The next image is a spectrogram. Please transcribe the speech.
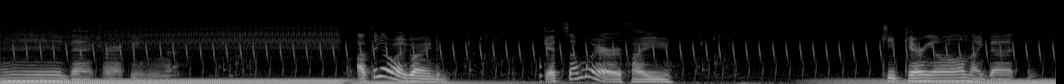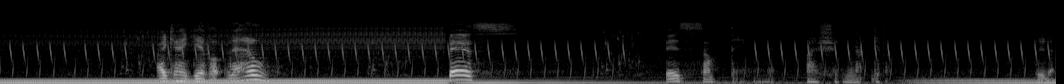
And hmm, backtracking. I think I'm going to get somewhere if I keep carrying on like that. I can't give up now. This is something I should not give up. Door.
